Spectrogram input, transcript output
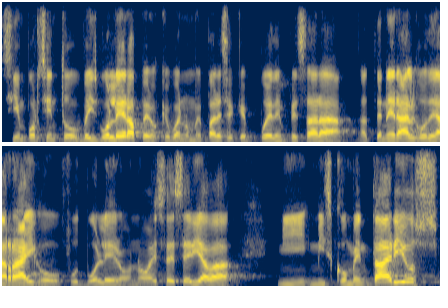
100% beisbolera, pero que bueno, me parece que puede empezar a, tener algo de arraigo futbolero, ¿no? Ese sería mis comentarios.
